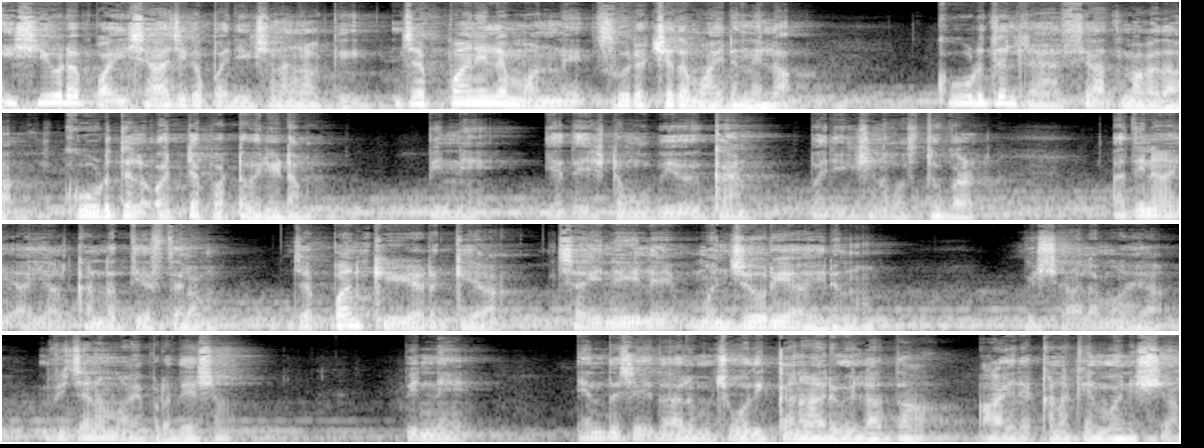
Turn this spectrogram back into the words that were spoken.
ഇഷിയുടെ പൈശാചിക പരീക്ഷണങ്ങൾക്ക് ജപ്പാനിലെ മണ്ണ് സുരക്ഷിതമായിരുന്നില്ല. കൂടുതൽ രഹസ്യാത്മകത കൂടുതൽ ഒറ്റപ്പെട്ട ഒരിടം പിന്നെ യഥേഷ്ടം ഉപയോഗിക്കാൻ പരീക്ഷണ വസ്തുക്കൾ അതിനായി അയാൾ കണ്ടെത്തിയ സ്ഥലം ജപ്പാൻ കീഴടക്കിയ ചൈനയിലെ മഞ്ചൂറിയ ആയിരുന്നു വിശാലമായ വിജനമായ പ്രദേശം. പിന്നെ എന്തു ചെയ്താലും ചോദിക്കാൻ ആരുമില്ലാത്ത ആയിരക്കണക്കിന് മനുഷ്യർ.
